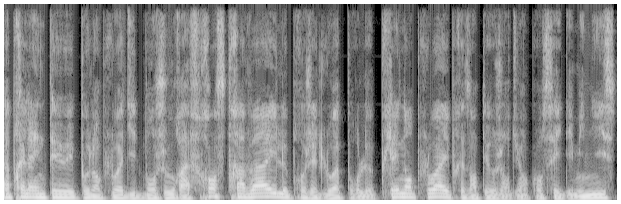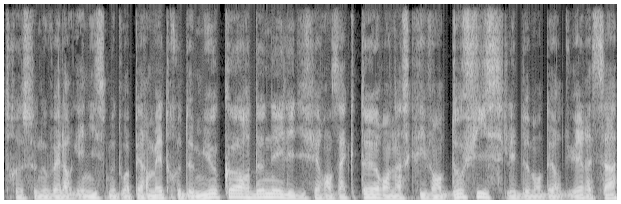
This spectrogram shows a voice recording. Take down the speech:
Après la NPE et Pôle emploi, dites bonjour à France Travail. Le projet de loi pour le plein emploi est présenté aujourd'hui en Conseil des ministres. Ce nouvel organisme doit permettre de mieux coordonner les différents acteurs en inscrivant d'office les demandeurs du RSA.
